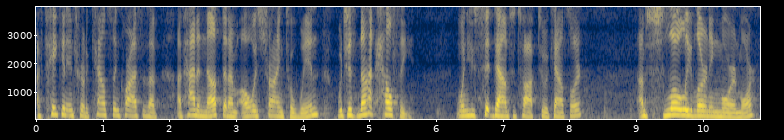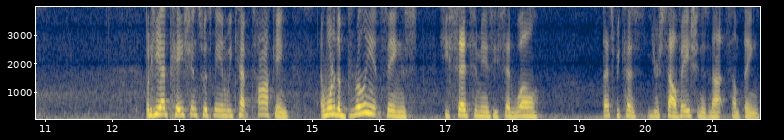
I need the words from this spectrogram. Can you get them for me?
I've taken intro to counseling classes. I've, I've had enough that I'm always trying to win, which is not healthy when you sit down to talk to a counselor. I'm slowly learning more and more. But he had patience with me, and we kept talking. And one of the brilliant things he said to me is he said, Well, that's because your salvation is not something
